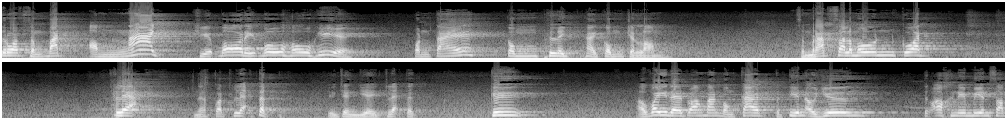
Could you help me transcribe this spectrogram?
ទ្រព្យសម្បត្តិអំណាចជាបរិបូរហោហៀប៉ុន្តែកុំភ្លេចហើយកុំច្រឡំសម្រាប់សាឡូមោនគាត់ធ្លាក់ណាគាត់ធ្លាក់ទឹក យើងចឹងនិយាយធ្លាក់ទឹកគឺអ្វីដែលព្រះអង្គបានបង្កើតប្រទានឲ្យយើងទាំងអស់គ្នាមានសព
